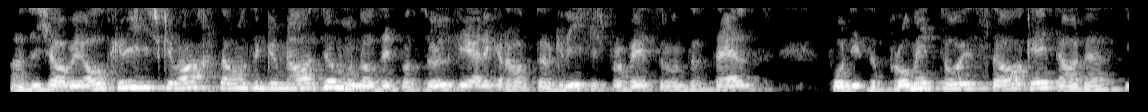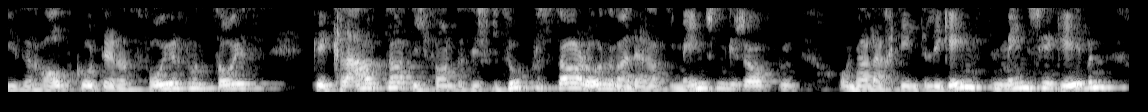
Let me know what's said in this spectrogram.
Also ich habe Altgriechisch gemacht damals im Gymnasium und als etwa Zwölfjähriger hat der Griechischprofessor uns erzählt von dieser Prometheus-Sage, da das, dieser Halbgott, der das Feuer von Zeus geklaut hat. Ich fand, das ist ein Superstar, oder? Weil der hat die Menschen geschaffen und hat auch die Intelligenz den Menschen gegeben.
